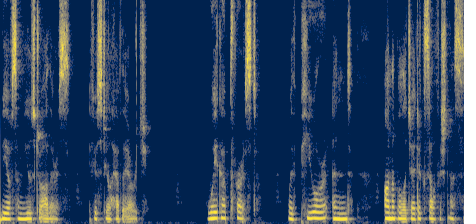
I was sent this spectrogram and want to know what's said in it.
be of some use to others if you still have the urge. Wake up first with pure and unapologetic selfishness,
